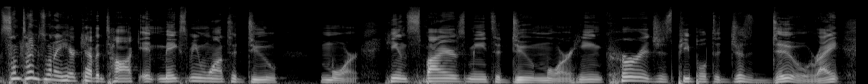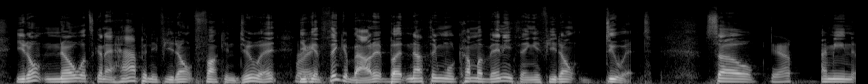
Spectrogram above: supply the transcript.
sometimes when I hear Kevin talk, it makes me want to do more. He inspires me to do more. He encourages people to just do, right? You don't know what's going to happen if you don't fucking do it. You can think about it, but nothing will come of anything if you don't do it. So, Yeah. I mean,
